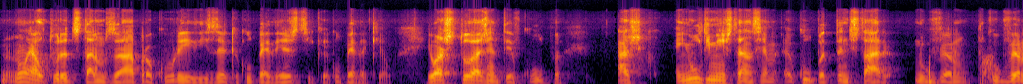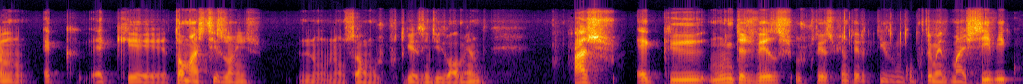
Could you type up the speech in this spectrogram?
Não é a altura de estarmos à procura e dizer que a culpa é deste e que a culpa é daquele. Eu acho que toda a gente teve culpa. Acho que, em última instância, a culpa tem de estar no governo, porque o governo é que, é que toma as decisões, não, não são os portugueses individualmente. Acho é que muitas vezes os portugueses podiam ter tido um comportamento mais cívico,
